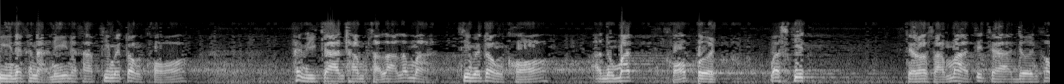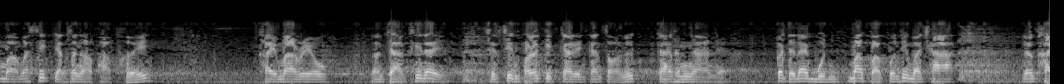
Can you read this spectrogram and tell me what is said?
มีในขณะนี้นะครับที่ไม่ต้องขอให้มีการทำศาลาละหมาดที่ไม่ต้องขอ อนุมัติขอเปิดมัสยิด แต่เราสามารถที่จะเดินเข้ามามัสยิดอย่างสง่าผ่าเผย ใครมาเร็วหลังจากที่ได้เสร็จสิ้นภารกิจการเรียนการสอนหรือการทำงานเนี่ย ก็จะได้บุญมากกว่าคนที่มาช้า แล้วใคร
